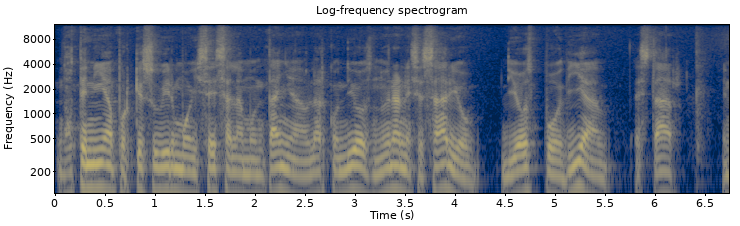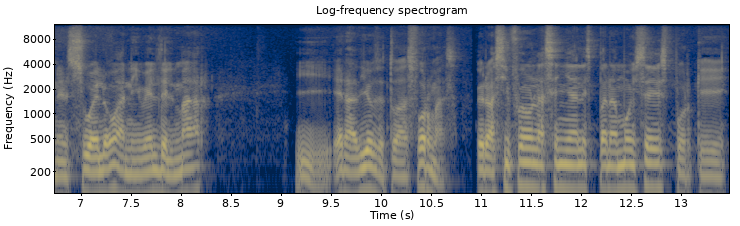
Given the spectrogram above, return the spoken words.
no tenía por qué subir Moisés a la montaña a hablar con Dios, no era necesario. Dios podía estar en el suelo a nivel del mar y era Dios de todas formas. Pero así fueron las señales para Moisés porque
